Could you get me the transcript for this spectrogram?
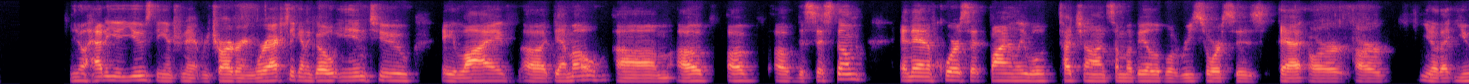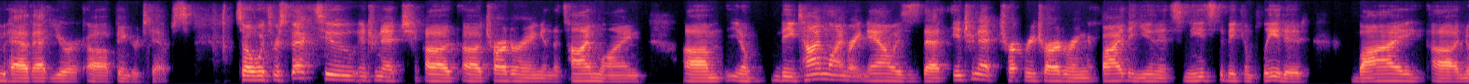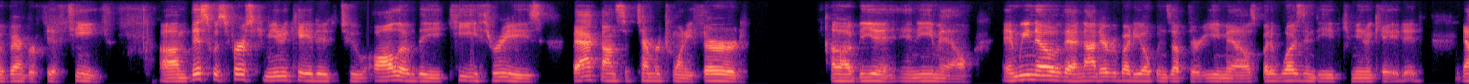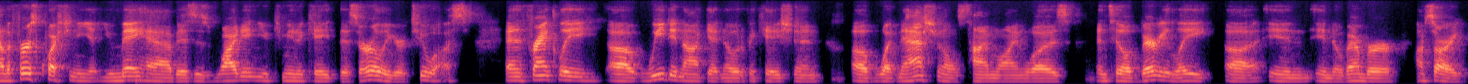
you know, how do you use the internet rechartering? We're actually going to go into a live uh, demo um, of, of, of the system. And then, of course, that finally we'll touch on some available resources that are, are you know, that you have at your uh, fingertips. So with respect to internet uh, uh chartering and the timeline, um, you know, the timeline right now is that internet rechartering by the units needs to be completed by uh, November 15th. Um, this was first communicated to all of the key threes back on September 23rd uh, via an email. And we know that not everybody opens up their emails, but it was indeed communicated. Now, the first question that you may have is, is why didn't you communicate this earlier to us? And frankly, uh, we did not get notification of what National's timeline was until very late uh, in, in November. I'm sorry,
